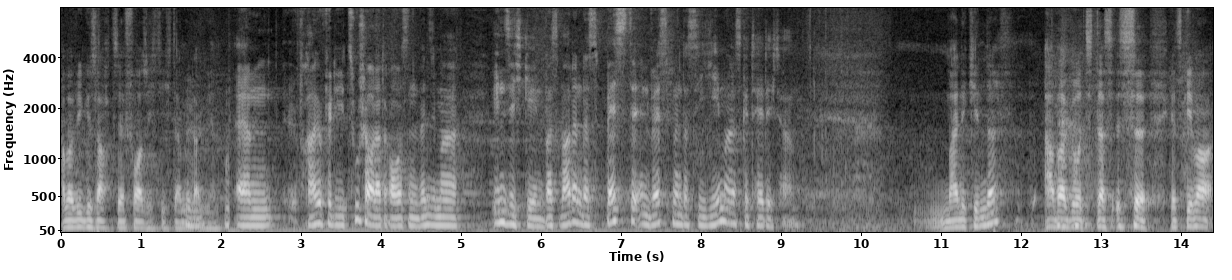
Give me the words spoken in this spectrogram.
Aber wie gesagt, sehr vorsichtig damit mhm. agieren. Ähm, Frage für die Zuschauer da draußen, wenn Sie mal in sich gehen, was war denn das beste Investment, das Sie jemals getätigt haben? Meine Kinder. Aber gut, das ist, äh, jetzt gehen wir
